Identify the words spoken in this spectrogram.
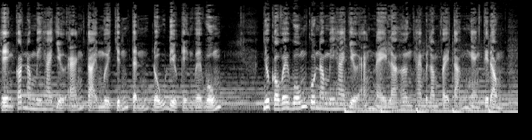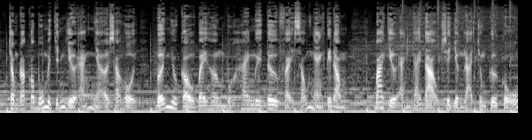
hiện có 52 dự án tại 19 tỉnh đủ điều kiện vay vốn. Nhu cầu vay vốn của 52 dự án này là hơn 25,8 ngàn tỷ đồng, trong đó có 49 dự án nhà ở xã hội với nhu cầu vay hơn 24,6 ngàn tỷ đồng, 3 dự án cải tạo xây dựng lại chung cư cũ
